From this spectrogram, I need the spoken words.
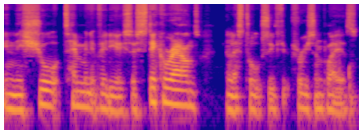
in this short 10 minute video. So stick around and let's talk through some players.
